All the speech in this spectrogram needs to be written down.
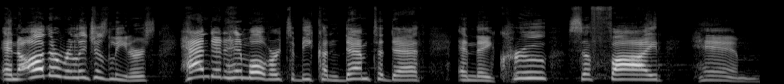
and other religious leaders handed him over to be condemned to death, and they crucified him.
